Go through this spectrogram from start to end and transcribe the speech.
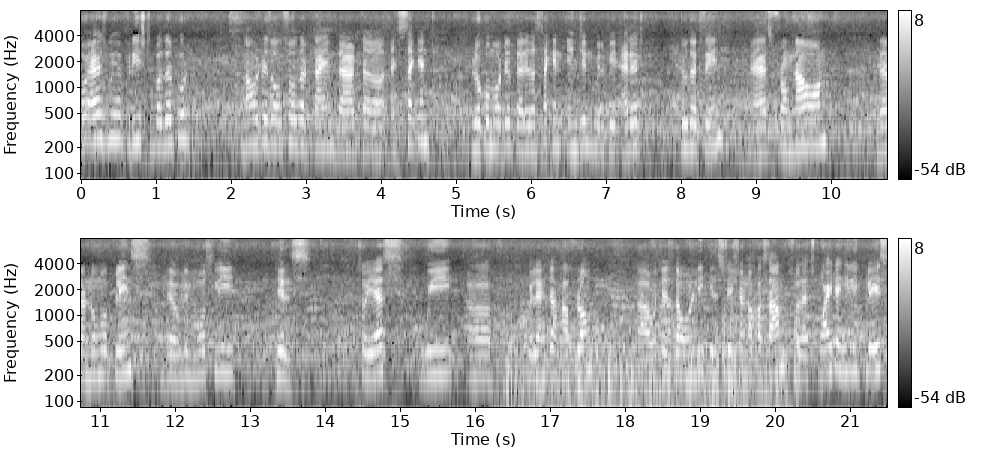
So as we have reached Badarpur, now it is also the time that uh, a second locomotive, that is a second engine will be added to the train as from now on there are no more plains there will be mostly hills. So yes we uh, will enter Haflong uh, which is the only hill station of Assam. So that's quite a hilly place.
